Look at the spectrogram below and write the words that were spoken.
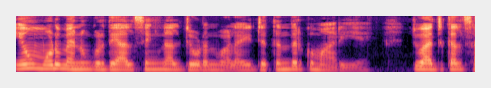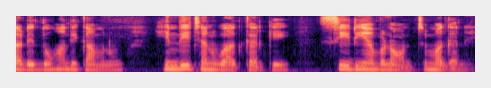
ਇਉਂ ਮੁੜ ਮੈਨੂੰ ਗੁਰਦਿਆਲ ਸਿੰਘ ਨਾਲ ਜੋੜਨ ਵਾਲਾ ਇਹ ਜਤਿੰਦਰ ਕੁਮਾਰ ਹੀ ਹੈ, ਜੋ ਅੱਜਕੱਲ ਸਾਡੇ ਦੋਹਾਂ ਦੇ ਕੰਮ ਨੂੰ ਹਿੰਦੀ 'ਚ ਅਨੁਵਾਦ ਕਰਕੇ ਸੀਡੀਆਂ ਬਣਾਉਣ 'ਚ ਮਗਨ ਹੈ।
